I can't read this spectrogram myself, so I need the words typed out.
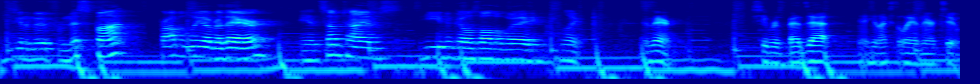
He's gonna move from this spot, probably over there, and sometimes he even goes all the way, like, in there. See where his bed's at? Yeah, he likes to lay in there too.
